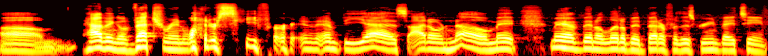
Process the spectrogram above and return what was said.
um, having a veteran wide receiver in MVS, I don't know, may may have been a little bit better for this Green Bay team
